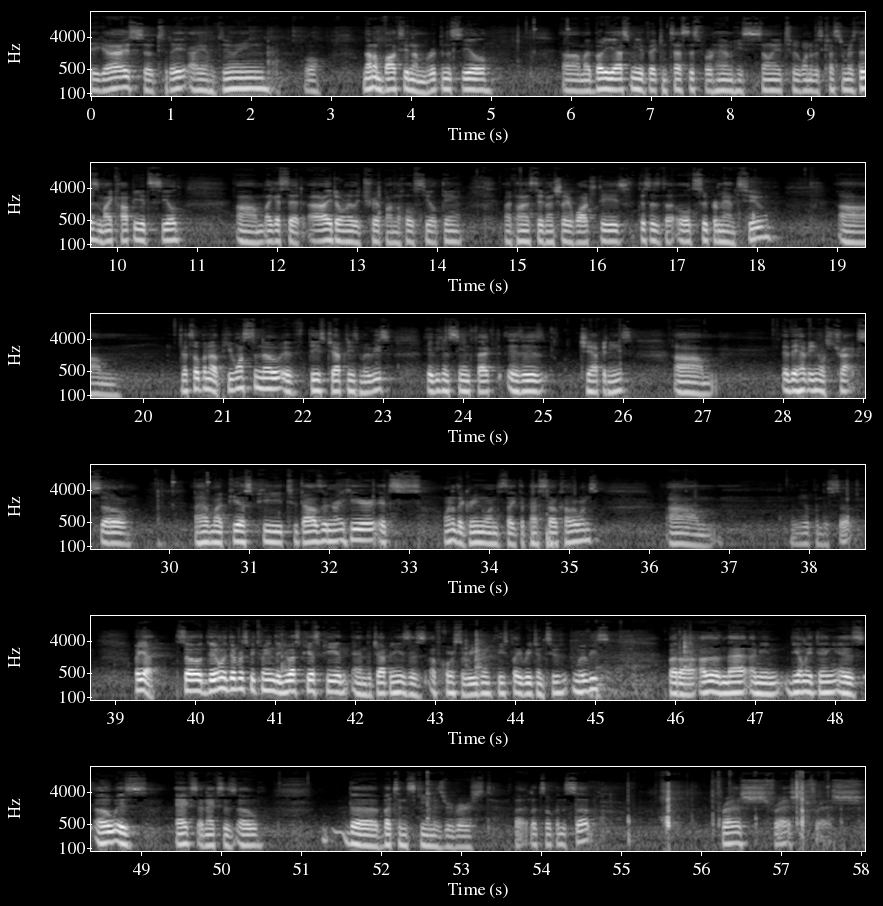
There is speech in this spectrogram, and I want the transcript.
Hey guys, so today I am doing, well, not unboxing, I'm ripping the seal. Uh, my buddy asked me if I can test this for him. He's selling it to one of his customers. This is my copy, it's sealed. Um, like I said, I don't really trip on the whole seal thing. My plan is to eventually watch these. This is the old Superman 2. Um, let's open up. He wants to know if these Japanese movies, if you can see, in fact, it is Japanese, um, if they have English tracks. So I have my PSP 2000 right here. It's one of the green ones, like the pastel color ones. Um, let me open this up. But yeah, so the only difference between the US PSP and, and the Japanese is, of course, the region. These play region 2 movies. But uh, other than that, I mean, the only thing is O is X and X is O. The button scheme is reversed. But let's open this up. Fresh, fresh, fresh.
